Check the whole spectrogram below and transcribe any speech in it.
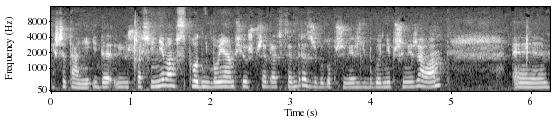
jeszcze taniej. Idę, już właśnie nie mam spodni, bo miałam się już przebrać w ten dres, żeby go przymierzyć, bo go nie przymierzałam. Yy,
